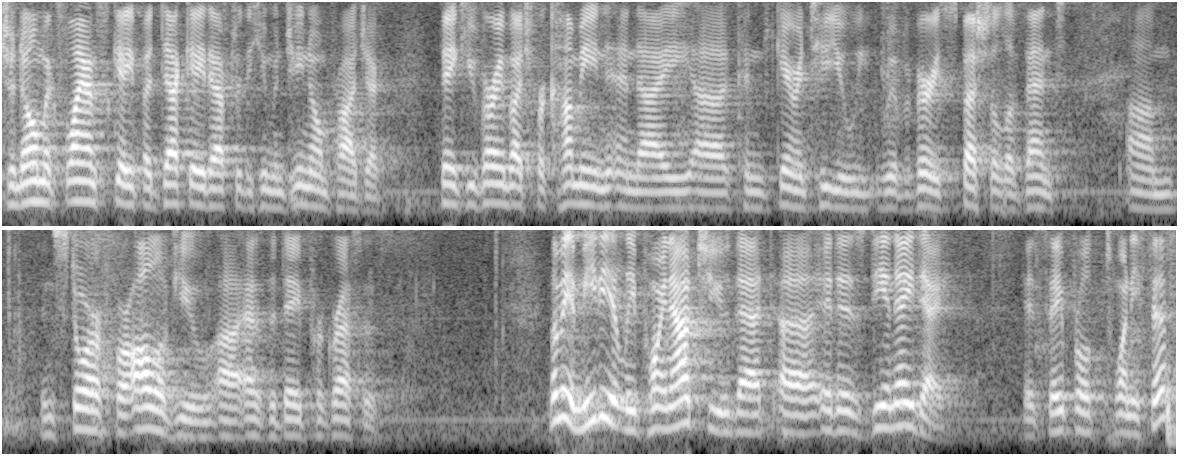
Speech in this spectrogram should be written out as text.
Genomics Landscape, a Decade After the Human Genome Project. Thank you very much for coming, and I uh, can guarantee you we, we, have a very special event um, in store for all of you uh, as the day progresses. Let me immediately point out to you that uh, it is DNA Day. It's April 25th,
